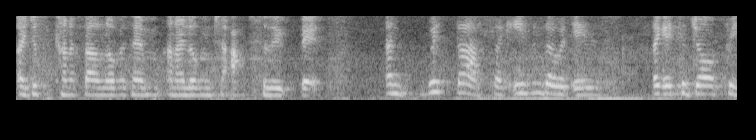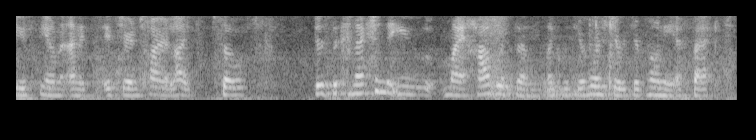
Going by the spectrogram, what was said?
I just kind of fell in love with him, and I love him to absolute bits. And with that, like even though it is like it's a job for you, Fiona, and it's it's your entire life. So does the connection that you might have with them, like with your horse or with your pony, affect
